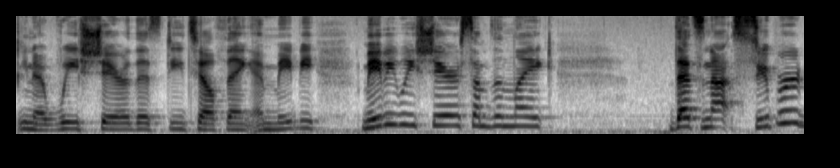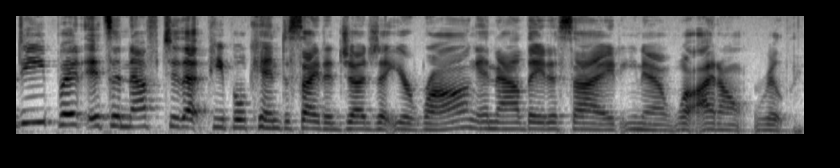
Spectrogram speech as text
you know, we share this detail thing, and maybe maybe we share something like that's not super deep, but it's enough to that people can decide to judge that you're wrong. And now they decide, you know, well, I don't really,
